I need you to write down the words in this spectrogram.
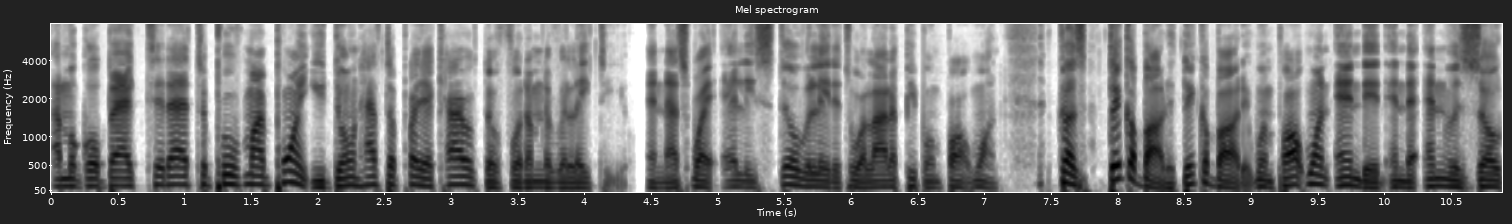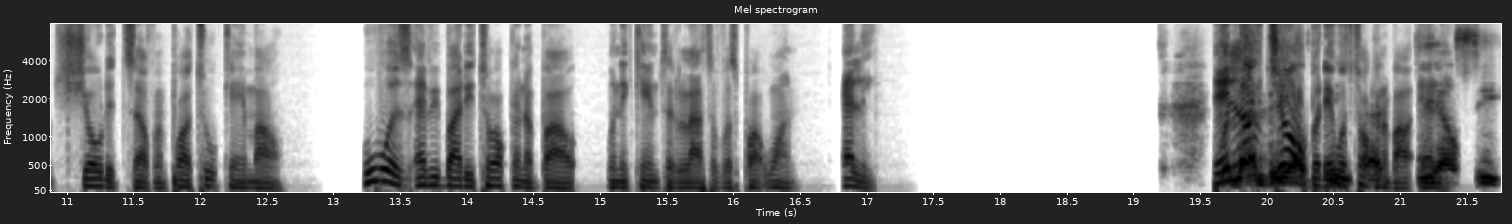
I'm gonna go back to that to prove my point. You don't have to play a character for them to relate to you, and that's why Ellie's still related to a lot of people in part one. Because think about it. Think about it. When part one ended and the end result showed itself, and part two came out, who was everybody talking about when it came to the Last of Us Part One? Ellie. They love Joel, but they was talking about. DLC.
